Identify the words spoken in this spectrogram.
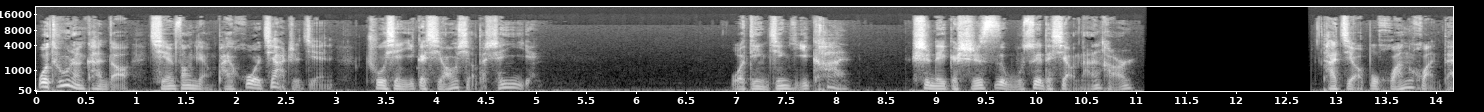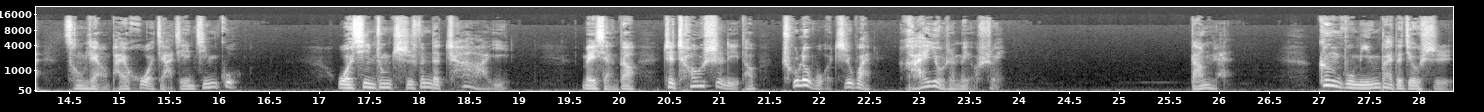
我突然看到前方两排货架之间出现一个小小的身影。我定睛一看，是那个十四五岁的小男孩。他脚步缓缓的从两排货架间经过，我心中十分的诧异，没想到这超市里头除了我之外，还有人没有睡。当然。更不明白的就是，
